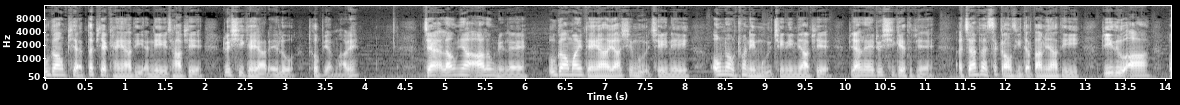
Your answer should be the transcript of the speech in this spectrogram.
ဥကောင်းဖြတ်တပ်ဖြတ်ခံရသည့်အနေအထားဖြင့်တွေ့ရှိခဲ့ရတယ်လို့ထုတ်ပြန်ပါတယ်။ကြံအလောင်းများအားလုံးတွင်လည်း ဥကောင်းပိုင်းဒဏ်ရာရရှိမှုအခြေအနေအုံနောက်ထွက်နေမှုအခြေအနေများဖြင့်ပြန်လည်တွေ့ရှိခဲ့သဖြင့်အကြမ်းဖက်စစ်ကောင်စီတပ်သားများသည်ပြည်သူအားဝ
